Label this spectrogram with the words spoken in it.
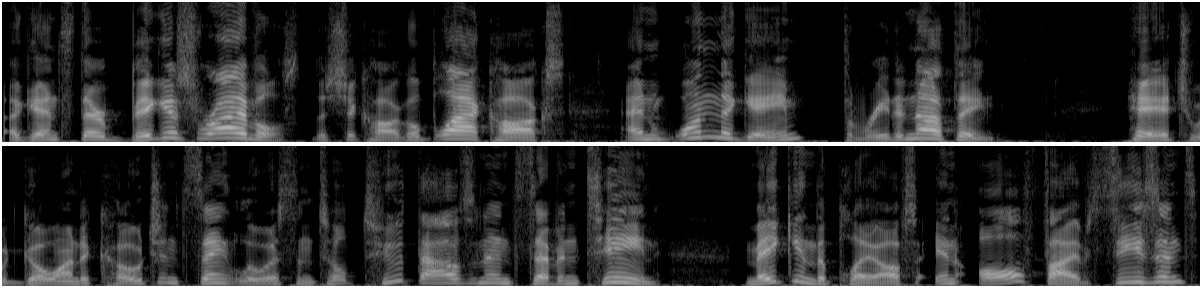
against their biggest rivals, the Chicago Blackhawks, and won the game 3 to nothing. Hitch would go on to coach in St. Louis until 2017, making the playoffs in all five seasons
